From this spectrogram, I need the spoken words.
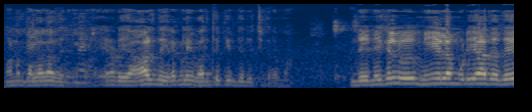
மனம் தளராது இருக்குமா என்னுடைய ஆழ்ந்த இரங்கலை வருத்தத்தையும் தெரிவிச்சுக்கிறேம்மா. இந்த நிகழ்வு மீள முடியாதது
